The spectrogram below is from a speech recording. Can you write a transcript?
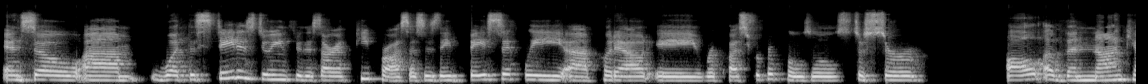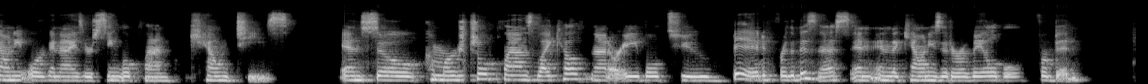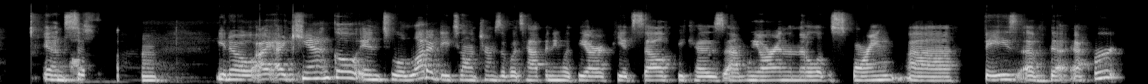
And so, um, what the state is doing through this RFP process is they basically uh, put out a request for proposals to serve all of the non county organized or single plan counties. And so commercial plans like HealthNet are able to bid for the business in, in the counties that are available for bid. And awesome. so, um, you know, I, I, can't go into a lot of detail in terms of what's happening with the RFP itself because um, we are in the middle of the scoring uh, phase of the effort.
